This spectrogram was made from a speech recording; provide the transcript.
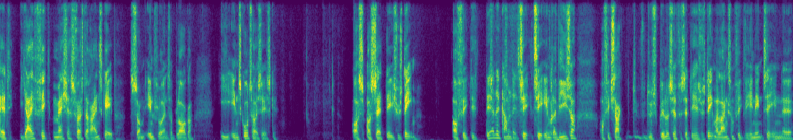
at jeg fik Mashas første regnskab som influencer-blogger i en skotøjsæske. Og, og satte det i system, og fik det Det er lidt gammeldags. til, til en revisor, og fik sagt, du bliver nødt til at få sat det her system, og langsomt fik vi hende ind til, en, øh,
